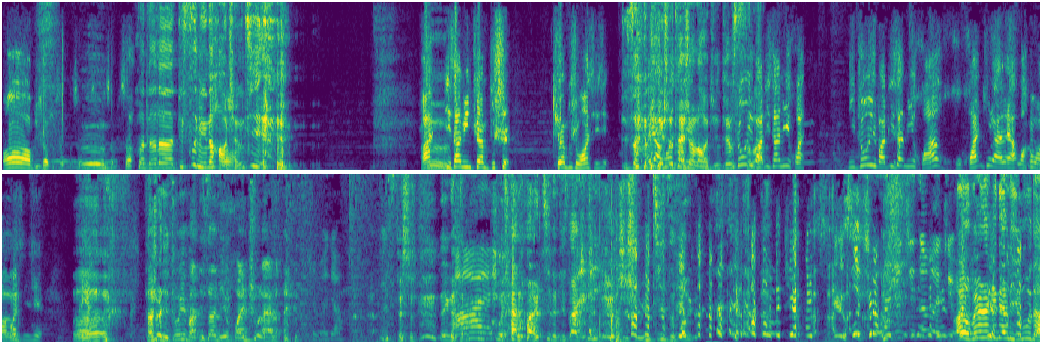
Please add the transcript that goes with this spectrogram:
哦，不错不错不错不错不错不错获得了第四名的好成绩。啊！嗯第三名居然不是，居然不是王行行，第三名是太上老君，就是终于把第。三名还，你终于把第三名还还出来了呀，王王嗯王行行。呃，他说你终于把第三名还出来了，什么叫？意 思就是那个哎固态洛尔记的第三名是是属于机子风的。我居然我居然我就记这么久。哎呦，没人给点礼物的，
